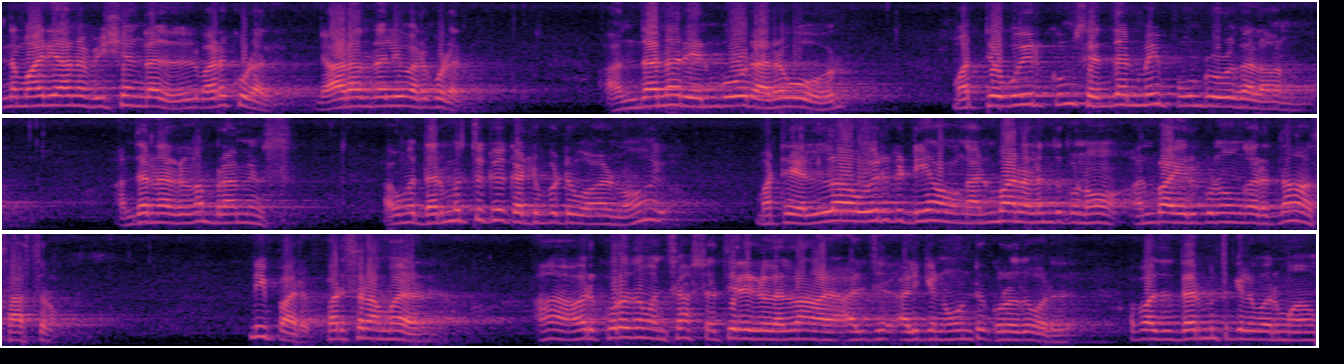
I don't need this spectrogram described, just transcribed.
இந்த மாதிரியான விஷயங்கள் வரக்கூடாது. யாராக இருந்தாலும் வரக்கூடாது. அந்தனர் என்போர் அறவோர் மற்ற உயிர்க்கும் செந்தன்மை பூண்டுழுகலான். அந்தணர்கள்லாம் பிராமின்ஸ். அவங்க தர்மத்துக்கு கட்டுப்பட்டு வாழணும். மற்ற எல்லா உயிர்கிட்டையும் அவங்க அன்பாக நடந்துக்கணும் அன்பாக இருக்கணுங்கிறது தான் சாஸ்திரம். நீ பாரு பரசுராமர் ஆ அவர் குரதம் வந்துச்சா? சத்திரியர்கள் எல்லாம் அழிச்சு அழிக்கணுன்ட்டு குரதம் வருது. அப்போ அது தர்மத்துக்கு வருமா?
